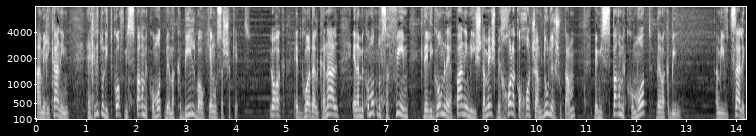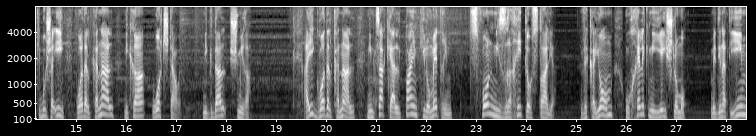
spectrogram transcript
האמריקנים החליטו לתקוף מספר מקומות במקביל באוקיינוס השקט. לא רק את גואדל כנל, אלא מקומות נוספים כדי לגרום ליפנים להשתמש בכל הכוחות שעמדו לרשותם במספר מקומות במקביל. המבצע לכיבוש האי גואדל כנל נקרא Watchtower, מגדל שמירה. האי גואדל כנל נמצא כאלפיים קילומטרים צפון-מזרחית לאוסטרליה, וכיום הוא חלק מאיי שלמה, מדינת איים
